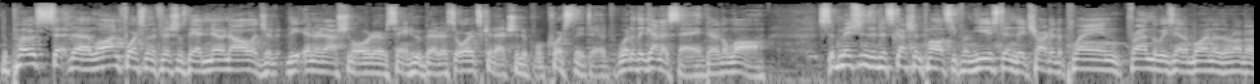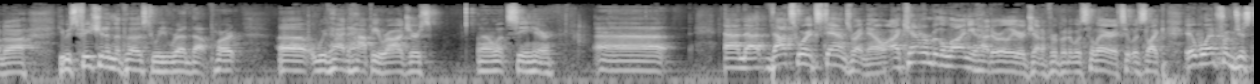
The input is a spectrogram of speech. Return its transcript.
The Post said the law enforcement officials they had no knowledge of the International Order of St. Hubertus or its connection to. Of course they did. What are they going to say? They're the law. Submissions and discussion policy from Houston. They chartered a plane. Friend Louisiana born. Blah, blah, blah. He was featured in the Post. We read that part. Uh, we've had Happy Rogers. Uh, let's see here. Uh, and uh, that's where it stands right now. I can't remember the line you had earlier, Jennifer, but it was hilarious. It was like, it went from just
